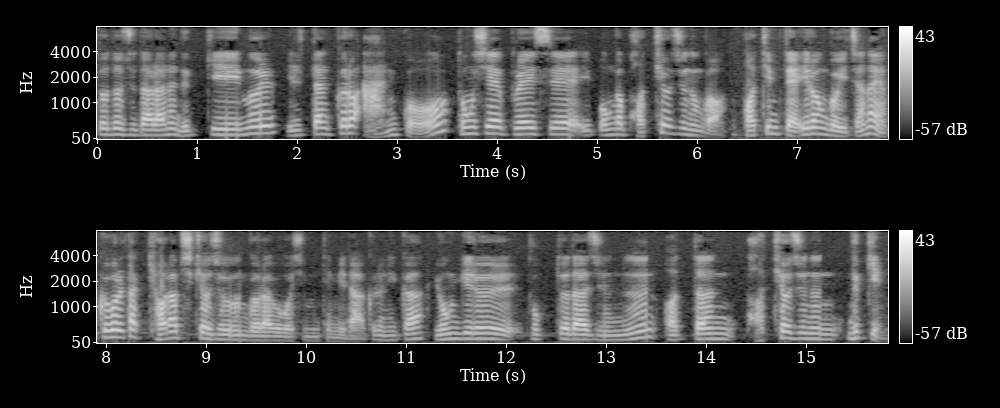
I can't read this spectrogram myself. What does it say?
돋아주다라는 느낌을 일단 끌어안고 동시에 브레이스에 뭔가 버텨주는 거, 버팀대 이런 거 있잖아요. 그걸 딱 결합시켜 준 거라고 보시면 됩니다. 그러니까 용기를 북돋아주는 어떤 버텨주는 느낌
